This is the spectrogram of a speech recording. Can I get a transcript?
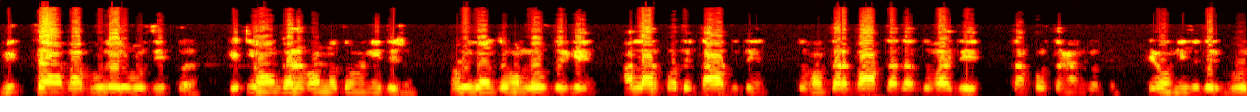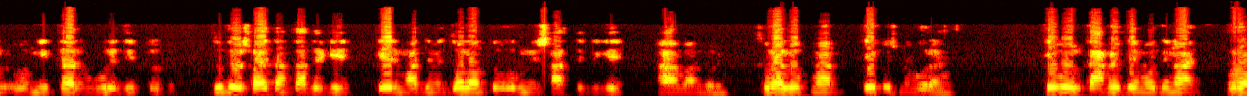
মিথ্যা বা ভুলের উপর জিত করা। এটি অহংকারের অন্যতম নির্দেশন নবীগঞ্জ যখন লোকদেরকে আল্লাহর পথে দাওয়াত দিতেন, তখন তারা বাপ, দাদা দোহাই দিয়ে তা প্রত্যাখ্যান করত এবং নিজেদের ভুল ও মিথ্যার উপরে জিত করত। যদিও শয়তান তাদেরকে এর মাধ্যমে জ্বলন্ত অগ্নির শাস্তির দিকে আহ্বান করে। সুরা লোকমান একুশ নম্বর আয় কেবল কাফেরদের মধ্যে নয় বরং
